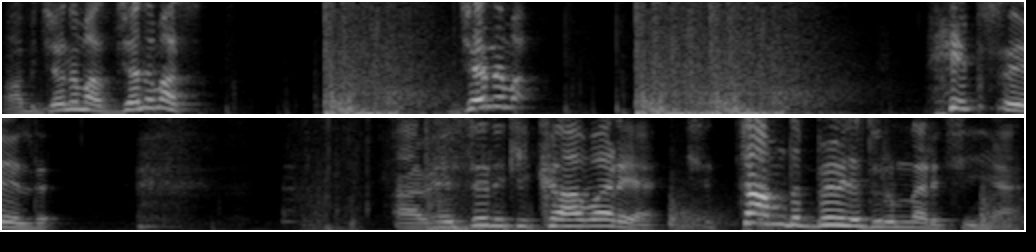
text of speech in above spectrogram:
Abi canım az canım az. Canım Hepsi öldü. Abi SN2K var ya işte tam da böyle durumlar için ya.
